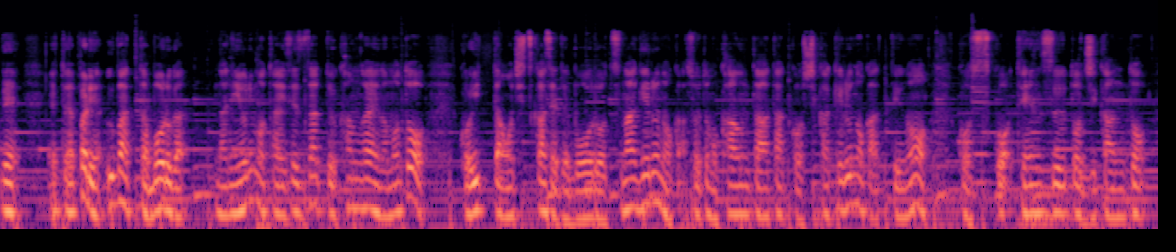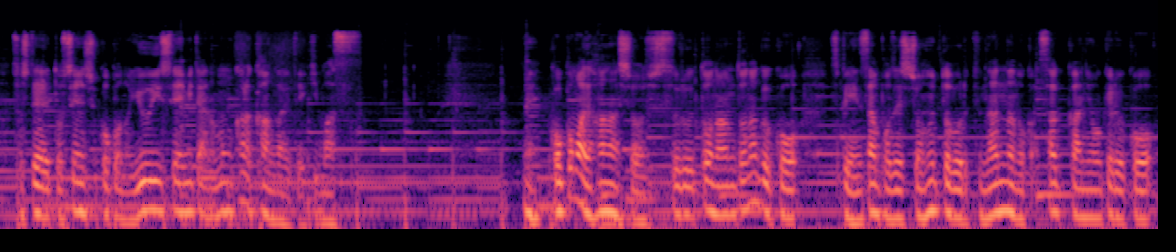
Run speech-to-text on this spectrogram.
で、えっと、やっぱり奪ったボールが何よりも大切だっていう考えのもとこう一旦落ち着かせてボールをつなげるのかそれともカウンターアタックを仕掛けるのかっていうのをこうスコア点数と時間とそして、えっと、選手個々の優位性みたいなものから考えていきます。ね、ここまで話をするとなんとなくこうスペイン産ポゼッションフットボールって何なのかサッカーにおけるこ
